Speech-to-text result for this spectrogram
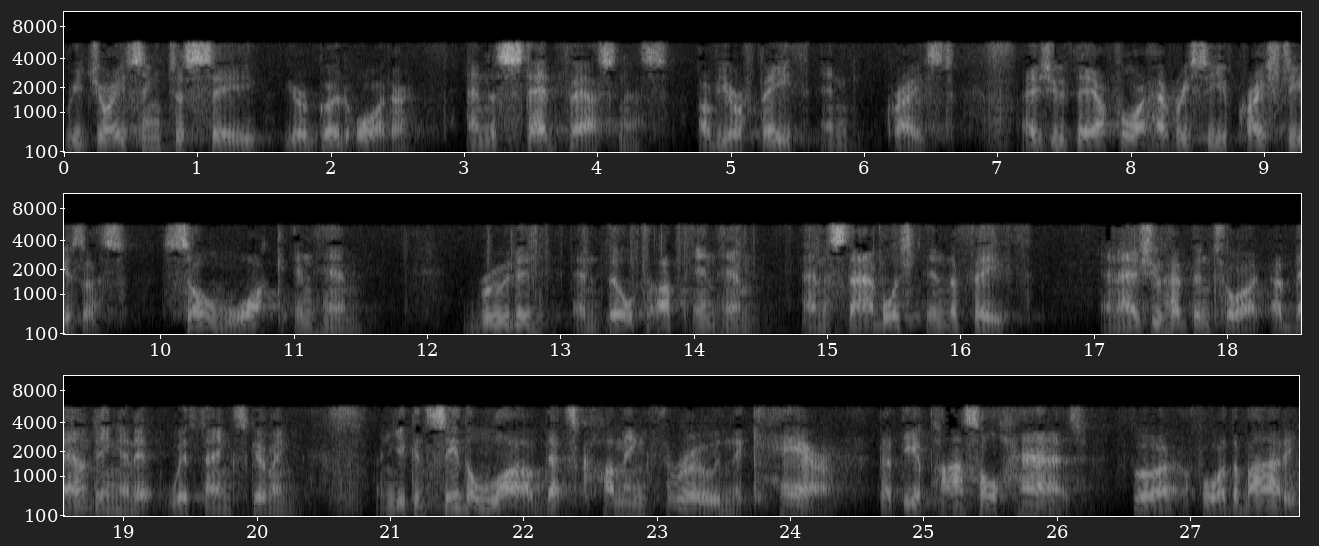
rejoicing to see your good order and the steadfastness of your faith in Christ as you therefore have received Christ Jesus, so walk in him, rooted and built up in him, and established in the faith, and as you have been taught, abounding in it with thanksgiving. And you can see the love that's coming through and the care that the apostle has for, for the body.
